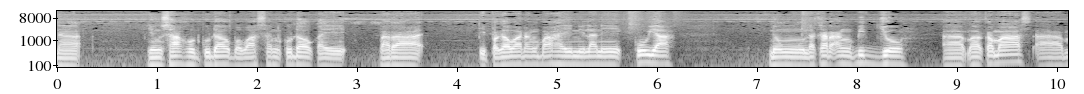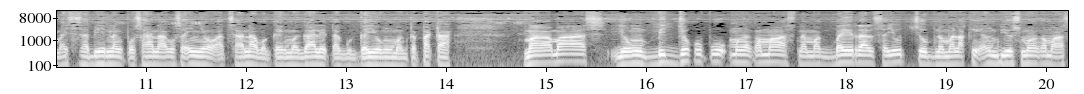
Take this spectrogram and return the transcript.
na yung sahod ko daw, bawasan ko daw kay para ipagawa ng bahay nila ni kuya nung nakaraang video. Ah, mga kamas, ah, may sasabihin lang po sana ako sa inyo at sana wag kayong magalit at wag kayong magtataka mga kamas, yung video ko po mga kamas na mag-viral sa YouTube na malaki ang views mga kamas,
